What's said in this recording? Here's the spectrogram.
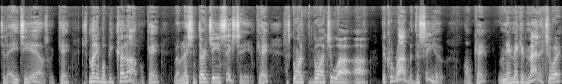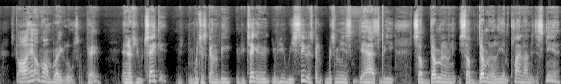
to the ATMs, okay? This money will be cut off, okay? Revelation 13, 16, okay? That's going going to uh, uh, the charagma, the hill, okay? When they make it mandatory, all hell gonna break loose, okay? And if you take it, which is gonna be, if you take it, if you receive it, gonna, which means it has to be subdermally implanted under the skin,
